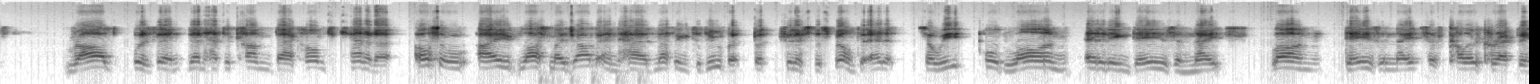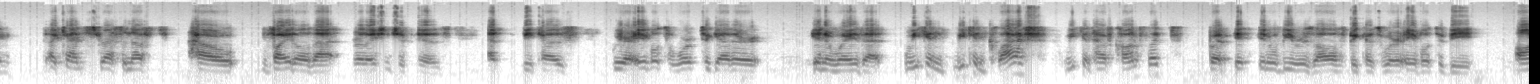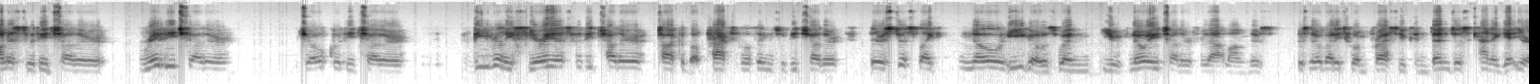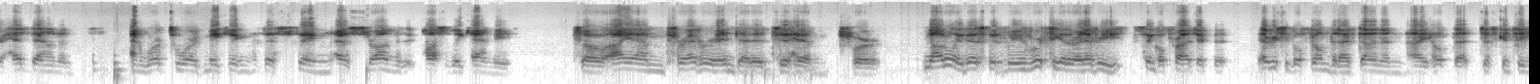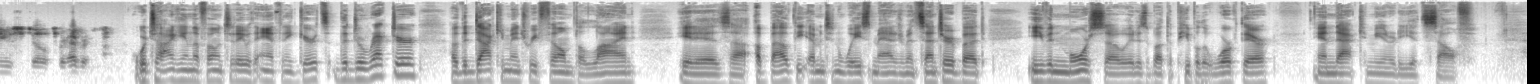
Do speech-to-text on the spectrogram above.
Rob was then then had to come back home to Canada. Also, I lost my job and had nothing to do but but finish this film to edit. So we pulled long editing days and nights, long days and nights of color correcting. I can't stress enough how vital that relationship is and because we are able to work together in a way that we can we can clash, we can have conflict, but it, it will be resolved because we're able to be honest with each other, rib each other, joke with each other, be really serious with each other, talk about practical things with each other. There's just like no egos when you've known each other for that long. There's there's nobody to impress. You can then just kind of get your head down and and work toward making this thing as strong as it possibly can be. So I am forever indebted to him for not only this, but we work together on every single project that every single film that I've done, and I hope that just continues still forever. We're talking on the phone today with Anthony Gertz, the director of the documentary film The Line. It is uh, about the Edmonton Waste Management Center, but even more so, it is about the people that work there and that community itself.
